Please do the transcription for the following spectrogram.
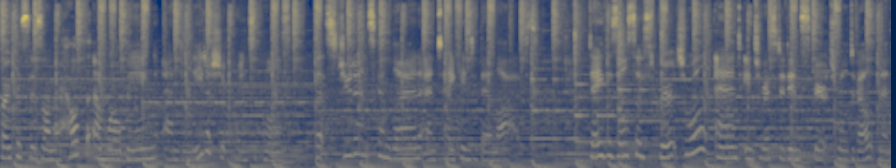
focuses on the health and well-being and leadership principles that students can learn and take into their lives. Dave is also spiritual and interested in spiritual development.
